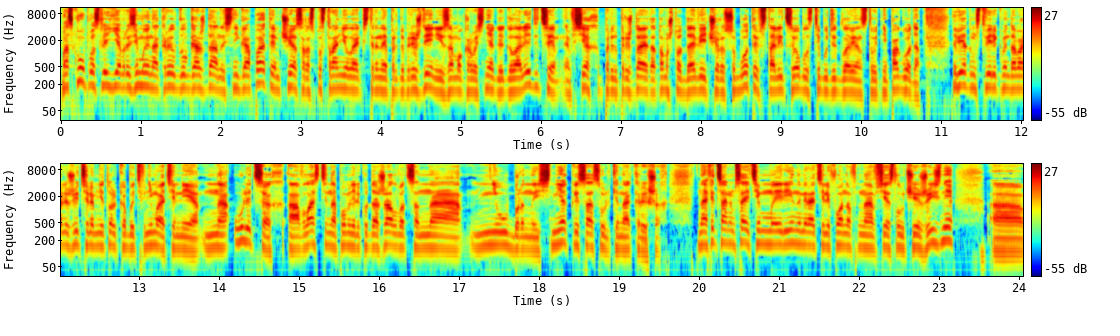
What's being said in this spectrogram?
Москву после Еврозимы накрыл долгожданный снегопад. МЧС распространила экстренное предупреждение из-за мокрого снега и гололедицы. Всех предупреждает о том, что до вечера субботы в столице области будет главенствовать непогода. Ведомстве рекомендовали жителям не только быть внимательнее на улицах, а власти напомнили, куда жаловаться на неубранный снег и сосульки на крышах. На официальном сайте мэрии номера телефонов на все случаи жизни, э,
